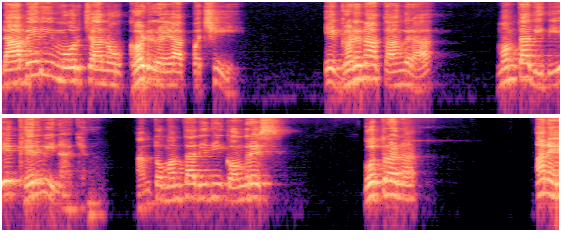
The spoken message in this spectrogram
ડાબેરી મોરચાનો ગઢ રહ્યા પછી એ ગઢના કાંગરા મમતા દીદીએ ખેરવી નાખ્યા. આમ તો મમતા દીદી કોંગ્રેસ ગોત્રના. અને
